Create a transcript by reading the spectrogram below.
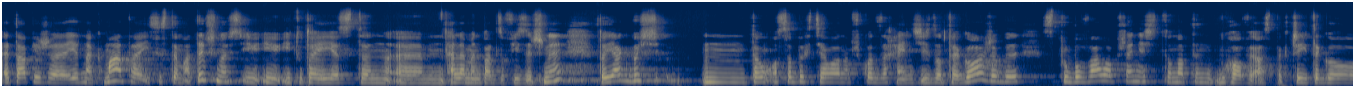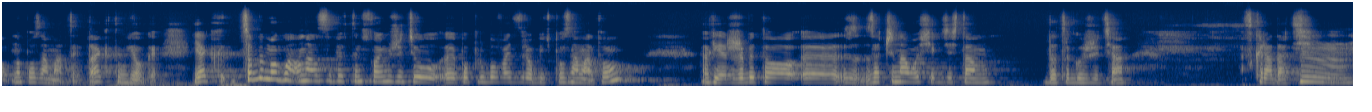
etapie, że jednak mata i systematyczność i, i, i tutaj jest ten element bardzo fizyczny, to jakbyś mm, tą osobę chciała na przykład zachęcić do tego, żeby spróbowała przenieść to na ten duchowy aspekt, czyli tego, no poza matę, tak, tą jogę. Jak, co by mogła ona sobie w tym swoim życiu e, popróbować zrobić poza matą, wiesz, żeby to y, zaczynało się gdzieś tam do tego życia wkradać. Hmm.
